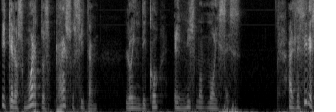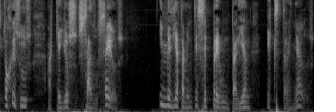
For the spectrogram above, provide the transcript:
y que los muertos resucitan, lo indicó el mismo Moisés. Al decir esto Jesús, aquellos saduceos inmediatamente se preguntarían extrañados,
